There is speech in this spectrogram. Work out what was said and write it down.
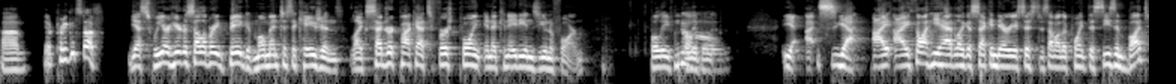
um, they're pretty good stuff. Yes, we are here to celebrate big, momentous occasions like Cedric Paquette's first point in a Canadiens uniform. Bully, no. bully, bully. Yeah, I, yeah. I I thought he had like a secondary assist at some other point this season, but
